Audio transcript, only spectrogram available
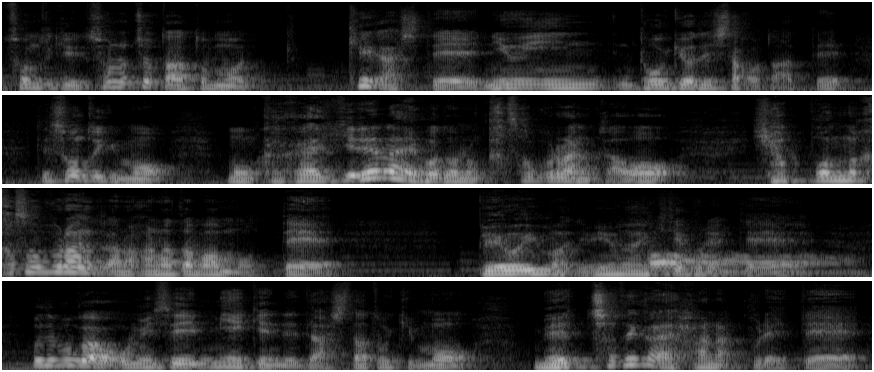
その時そのちょっと後も怪我して入院東京でしたことあってでその時ももう抱えきれないほどのカサブランカを100本のカサブランカの花束持って病院まで見舞い来てくれてそれで僕はお店三重県で出した時もめっちゃでかい花くれて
